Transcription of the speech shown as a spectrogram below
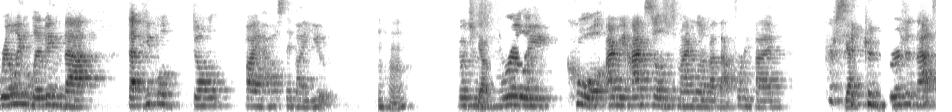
really living that that people don't buy a house, they buy you. Mm-hmm. Which is yep. really cool. I mean, I'm still just mind blown about that 45% yep. conversion. That's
